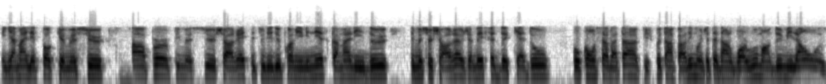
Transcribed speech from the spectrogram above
Également à l'époque que M. Harper puis M. Charest étaient tous les deux premiers ministres, comment les deux, M. Charest n'a jamais fait de cadeau aux conservateurs. Puis je peux t'en parler, moi j'étais dans le War Room en 2011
